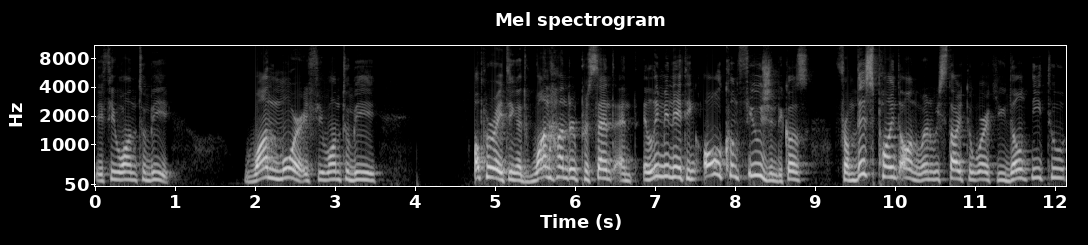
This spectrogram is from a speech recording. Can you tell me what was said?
if you want to be one more, if you want to be operating at 100% and eliminating all confusion because from this point on when we start to work you don't need to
